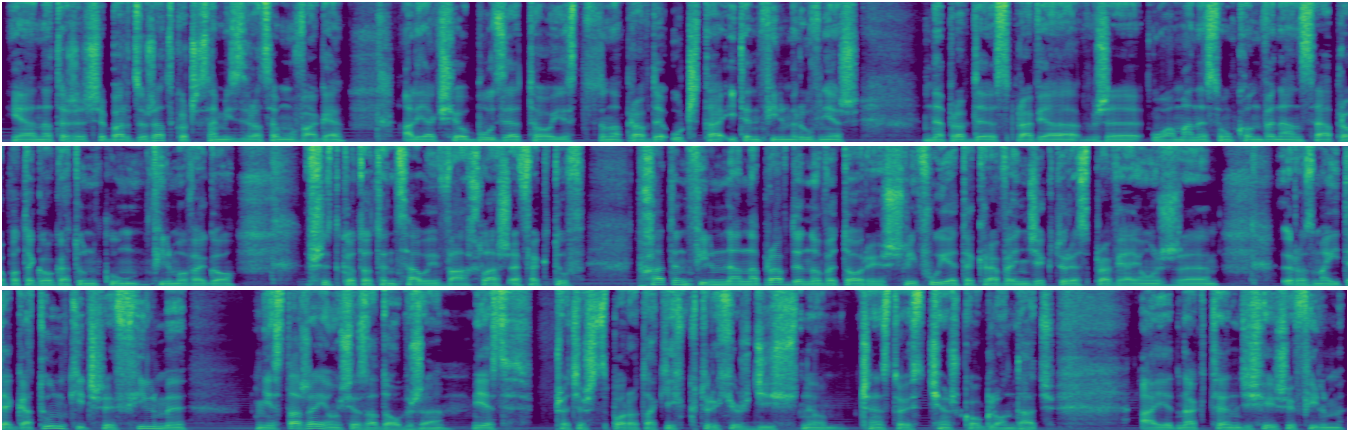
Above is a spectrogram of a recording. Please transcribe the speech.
Ja na te rzeczy bardzo rzadko czasami zwracam uwagę, ale jak się obudzę, to jest to naprawdę uczta i ten film również naprawdę sprawia, że łamane są konwenanse a propos tego gatunku filmowego. Wszystko to, ten cały wachlarz efektów pcha ten film na naprawdę nowe tory, szlifuje te krawędzie, które sprawiają, że rozmaite gatunki czy filmy nie starzeją się za dobrze. Jest przecież sporo takich, których już dziś no, często jest ciężko oglądać a jednak ten dzisiejszy film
